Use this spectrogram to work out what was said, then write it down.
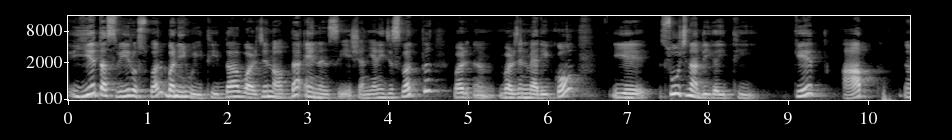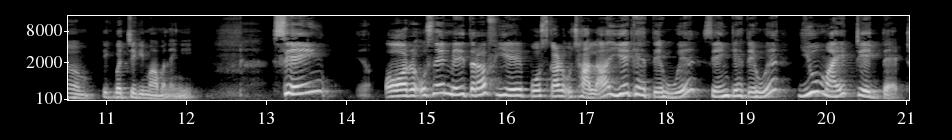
ये तस्वीर उस पर बनी हुई थी, the virgin of the annunciation यानी जिस वक्त वर्जन मैरी को ये सूचना दी गई थी कि आप एक बच्चे की माँ बनेंगी। सेइंग, और उसने मेरी तरफ़ ये पोस्ट कार्ड उछाला। ये कहते हुए, सेइंग कहते हुए यू माइट टेक दैट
